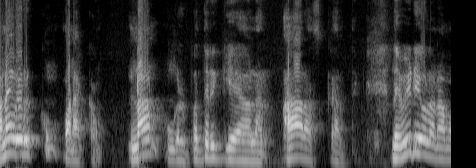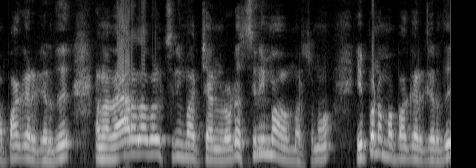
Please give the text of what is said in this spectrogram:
அனைவருக்கும் வணக்கம். நான் உங்கள் பத்திரிகையாளர் ஆர் எஸ் கார்த்திக். இந்த வீடியோவில் நம்ம பார்க்க இருக்கிறது நம்ம வேற லெவல் சினிமா சேனலோட சினிமா விமர்சனம். இப்போ நம்ம பார்க்க இருக்கிறது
